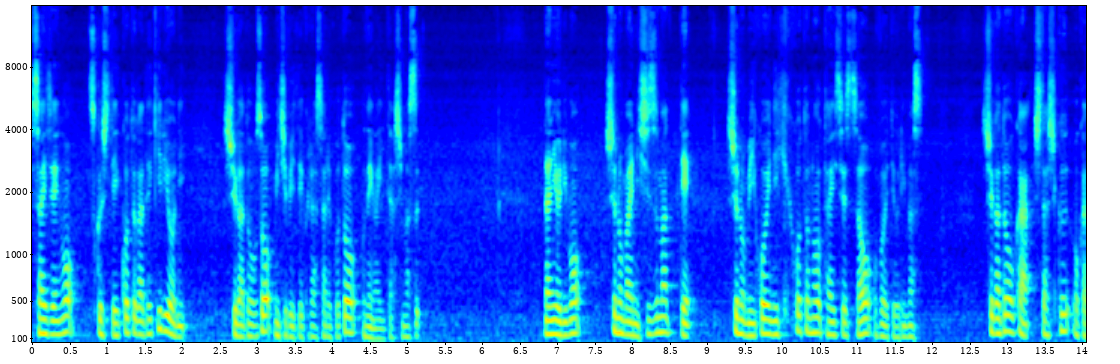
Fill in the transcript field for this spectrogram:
最善を尽くしていくことができるように主がどうぞ導いてくださることをお願いいたします。何よりも主の前に静まって主の御声に聞くことの大切さを覚えております。主がどうか親しくお語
